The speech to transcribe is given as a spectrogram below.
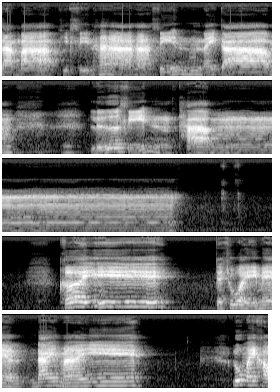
สร้างบาปผิดศีลห้าศีลในกาม หรือศีลธรรม เคย จะช่วยแม่ได้ไหม รู้ไหมเขา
